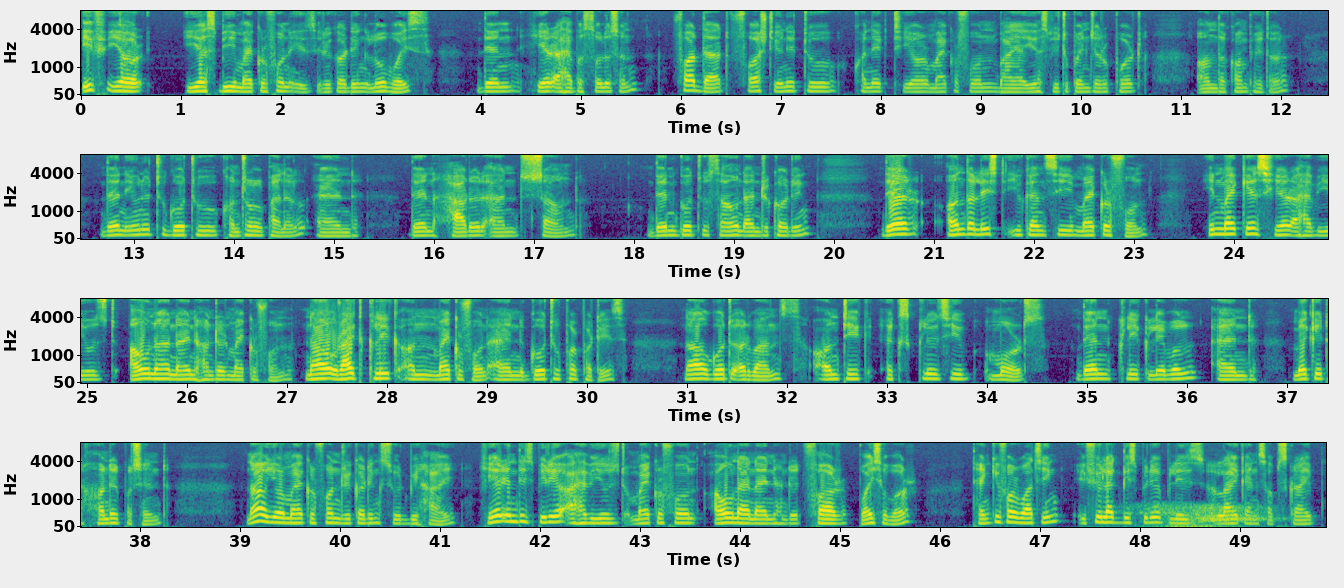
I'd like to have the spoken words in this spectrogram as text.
if your USB microphone is recording low voice then here I have a solution. For that first you need to connect your microphone via USB 2.0 port on the computer. Then you need to go to control panel and then hardware and sound. Then go to sound and recording. There on the list you can see microphone in my case here I have used Auna 900 microphone. Now right click on microphone and go to properties. Now go to advanced untick exclusive modes. Then click label and make it 100% now your microphone recording should be high. Here in this video I have used microphone Auna 900 for voiceover. Thank you for watching. If you like this video please like and subscribe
